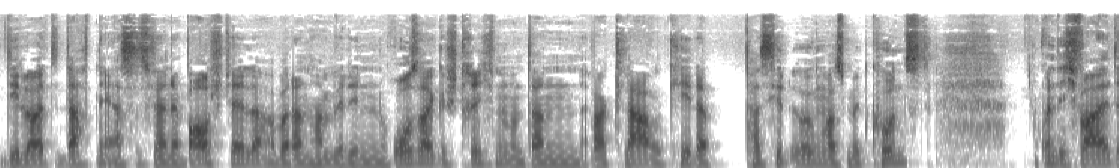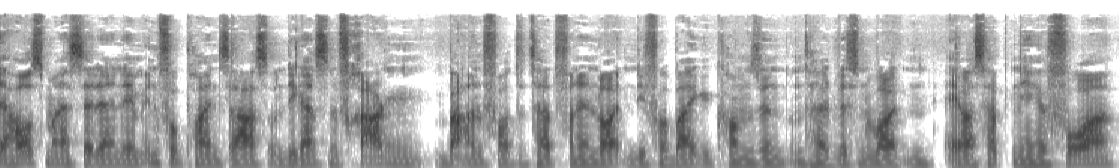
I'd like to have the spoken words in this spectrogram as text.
Die Leute dachten erst, es wäre eine Baustelle, aber dann haben wir den rosa gestrichen und dann war klar, okay, da passiert irgendwas mit Kunst. Und ich war halt der Hausmeister, der in dem Infopoint saß und die ganzen Fragen beantwortet hat von den Leuten, die vorbeigekommen sind und halt wissen wollten, ey, was habt ihr hier vor?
